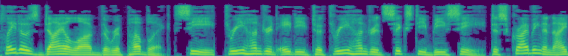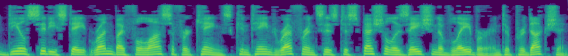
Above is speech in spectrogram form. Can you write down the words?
Plato's dialogue The Republic c. 380–360 BC describing an ideal city-state run by philosopher kings contained references to specialization of labor and to production.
